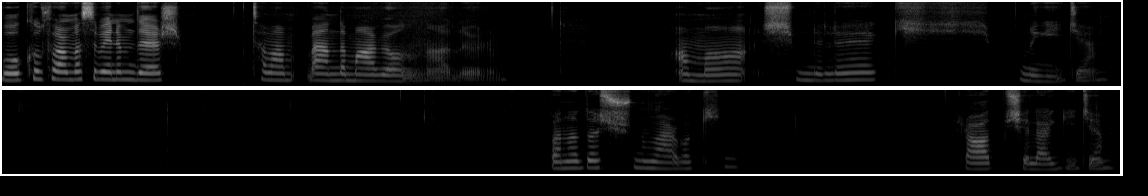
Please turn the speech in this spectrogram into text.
Bu okul forması benimdir. Tamam ben de mavi olanı alıyorum. Ama şimdilik bunu giyeceğim. Bana da şunu ver bakayım. Rahat bir şeyler giyeceğim.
